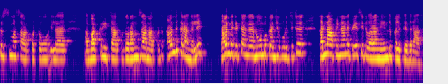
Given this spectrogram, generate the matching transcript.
கிறிஸ்துமஸா இருக்கட்டும் இல்ல பக்ரீத்தா இருக்கட்டும் ரம்ஜானா இருக்கட்டும் கலந்துக்கிறாங்களே கலந்துக்கிட்டு அங்க நோன்பு கஞ்சி கொடுத்துட்டு கண்ணா பின்னான்னு பேசிட்டு வராங்க இந்துக்களுக்கு எதிராக.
